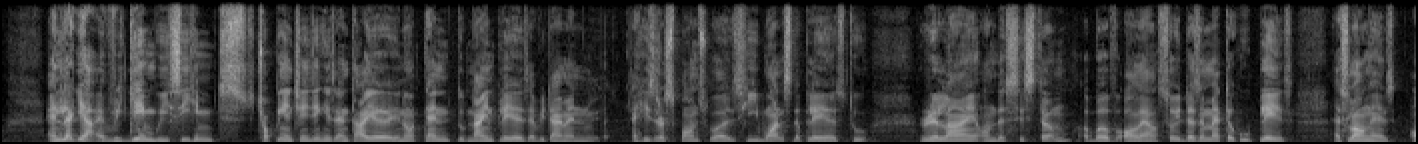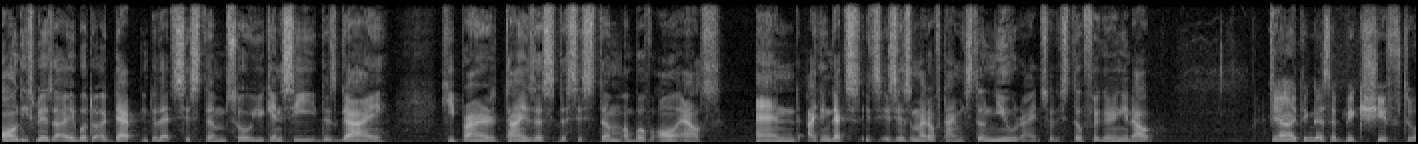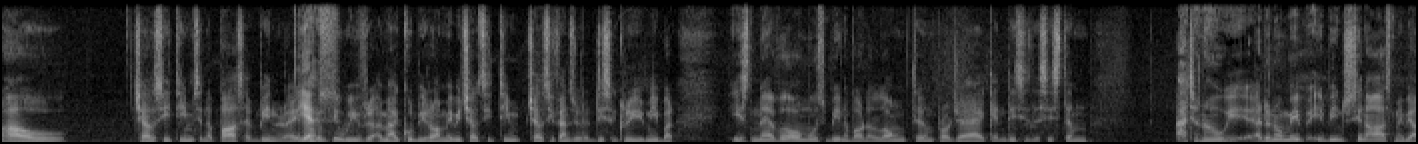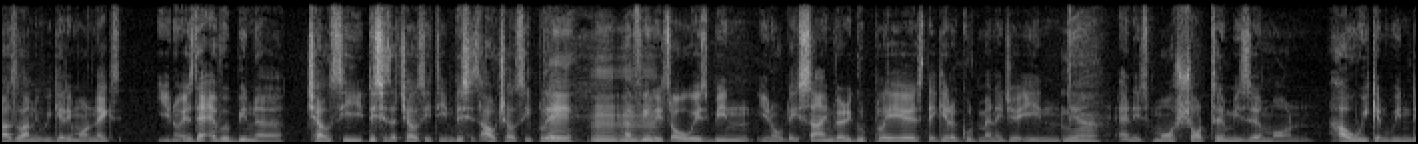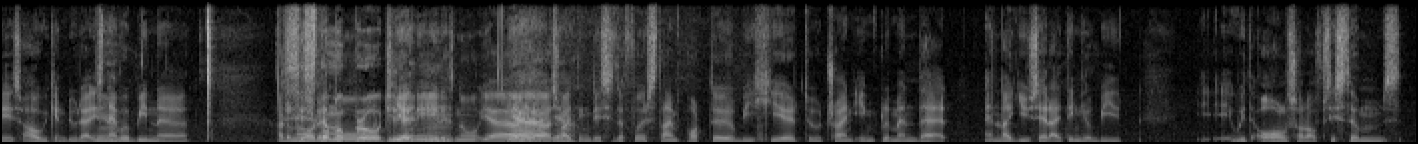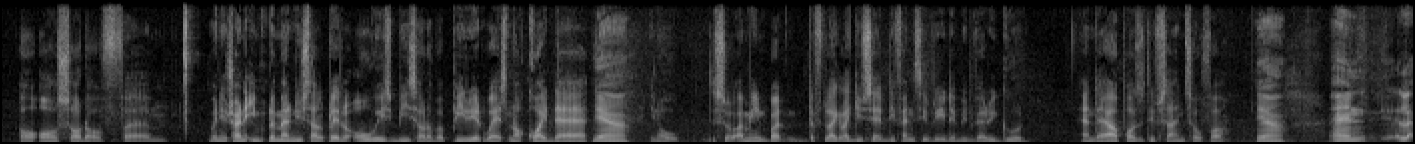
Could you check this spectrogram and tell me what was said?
and like yeah, every game we see him chopping and changing his entire you know ten to nine players every time, and his response was he wants the players to rely on the system above all else. So it doesn't matter who plays. As long as all these players are able to adapt into that system. So you can see this guy, he prioritizes the system above all else. And I think that's it's, it's just a matter of time. He's still new, right? So they're still figuring it out. Yeah, I think there's a big shift to how Chelsea teams in the past have been, right? I don't think we've. I mean, I could be wrong. Maybe Chelsea team, Chelsea fans will disagree with me, but it's never almost been about a long-term project, and this is the system. I don't know. I I don't know. Maybe it'd be interesting to ask maybe Aslan if we get him on next. You know, has there ever been a Chelsea? This is a Chelsea team. This is how Chelsea play. Play. Mm, I mm, feel mm. it's always been, you know, they sign very good players, they get a good manager in, Yeah. and it's more short termism on how we can win this, how we can do that. It's Yeah. never been a I don't know System no approach? DNA. There's Mm. no yeah, Yeah, yeah So I think this is the first time Potter will be here to try and implement that. And like you said, I think it'll be i- with all sort of systems or all sort of um, when you're trying to implement a new style of play, there'll always be sort of a period where it's not quite there Yeah. you know. So I mean, but the, like like you said, defensively they've been very good, and there are positive signs so far. Yeah, and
